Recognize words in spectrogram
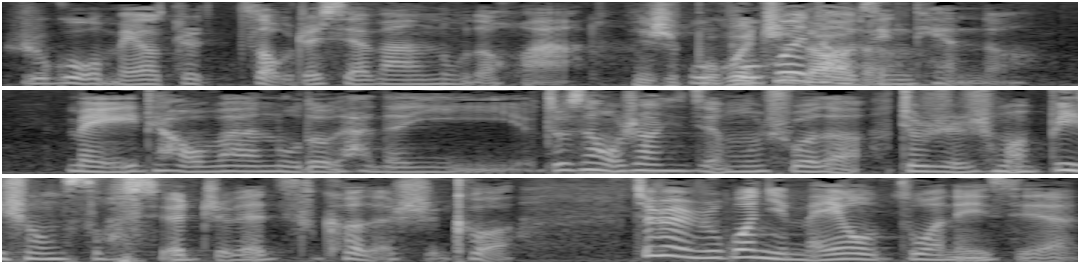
如果我没有这走这些弯路的话，你是我不会到。今天的。每一条弯路都有它的意义，就像我上期节目说的，就是什么毕生所学，只为此刻的时刻。就是如果你没有做那些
